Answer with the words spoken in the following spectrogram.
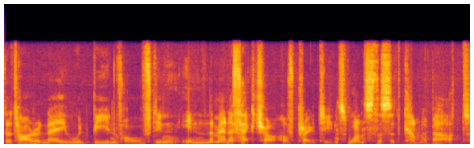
that RNA would be involved in, in the manufacture of proteins once this had come about.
